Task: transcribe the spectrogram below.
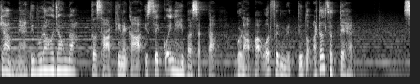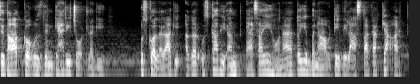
क्या मैं भी बूढ़ा हो जाऊँगा? तो सारथी ने कहा, इससे कोई नहीं बच सकता। बुढ़ापा और फिर मृत्यु तो अटल सत्य है। सिद्धार्थ को उस दिन गहरी चोट लगी। उसको लगा कि अगर उसका भी अंत ऐसा ही होना है तो ये बनावटी विलासता का क्या अर्थ?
